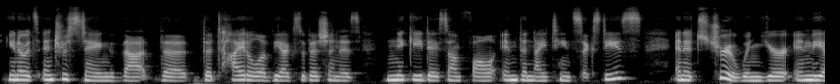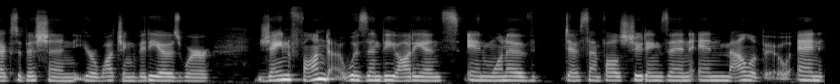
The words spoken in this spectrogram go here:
you know, it's interesting that the the title of the exhibition is Niki de Saint Phalle in the 1960s, and it's true. When you're in the exhibition, you're watching videos where Jane Fonda was in the audience in one of de Saint Phalle's shootings in in Malibu, and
